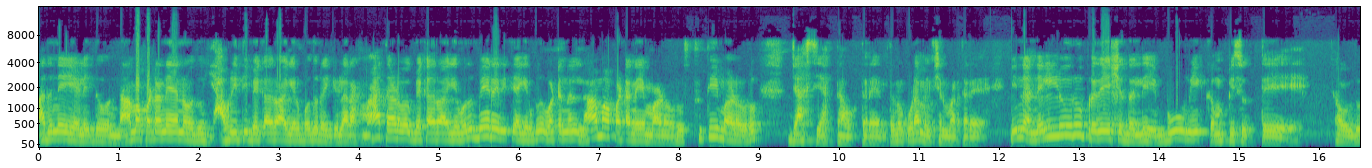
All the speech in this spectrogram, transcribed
ಅದನ್ನೇ ಹೇಳಿದ್ದು. ನಾಮಪಠನೆ ಅನ್ನೋದು ಯಾವ ರೀತಿ ಬೇಕಾದ್ರೂ ಆಗಿರ್ಬೋದು ರೆಗ್ಯುಲರ್ ಆಗಿ ಮಾತಾಡುವಾಗ ಬೇಕಾದರೂ ಆಗಿರ್ಬೋದು, ಬೇರೆ ರೀತಿ ಆಗಿರ್ಬೋದು, ಒಟ್ಟಿನಲ್ಲಿ ನಾಮಪಠನೆ ಮಾಡೋರು, ಸ್ತುತಿ ಮಾಡೋರು ಜಾಸ್ತಿ ಆಗ್ತಾ ಹೋಗ್ತಾರೆ ಅಂತಲೂ ಕೂಡ ಮೆನ್ಷನ್ ಮಾಡ್ತಾರೆ. ಇನ್ನು ನೆಲ್ಲೂರು ಪ್ರದೇಶದಲ್ಲಿ ಭೂಮಿ ಕಂಪಿಸುತ್ತೆ. ಹೌದು,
